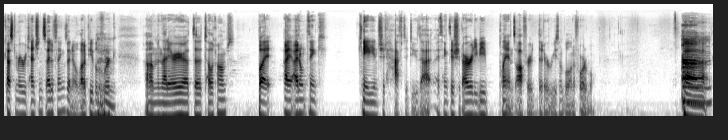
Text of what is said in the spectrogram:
customer retention side of things. I know a lot of people that work um, in that area at the telecoms, but I, I don't think Canadians should have to do that. I think there should already be plans offered that are reasonable and affordable. Uh, Um,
